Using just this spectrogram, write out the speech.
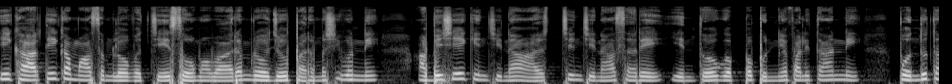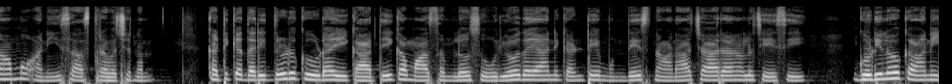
ఈ కార్తీక మాసంలో వచ్చే సోమవారం రోజు పరమశివుణ్ణి అభిషేకించిన అర్చించినా సరే ఎంతో గొప్ప పుణ్య ఫలితాన్ని పొందుతాము అని శాస్త్రవచనం. కటిక దరిద్రుడు కూడా ఈ కార్తీక మాసంలో సూర్యోదయానికంటే ముందే స్నానాచారణలు చేసి గుడిలో కానీ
